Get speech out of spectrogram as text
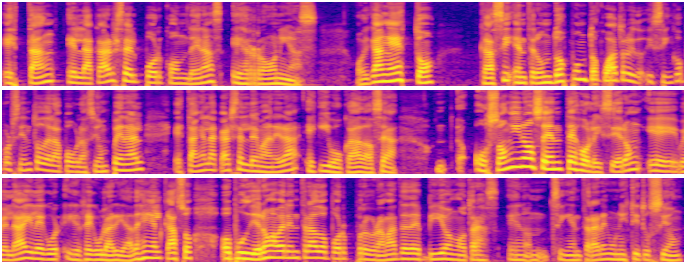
están en la cárcel por condenas erróneas. Oigan esto, casi entre un 2.4 y 5% de la población penal están en la cárcel de manera equivocada. O sea, o son inocentes o le hicieron eh, ¿verdad? irregularidades en el caso o pudieron haber entrado por programas de desvío en otras, sin entrar en una institución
